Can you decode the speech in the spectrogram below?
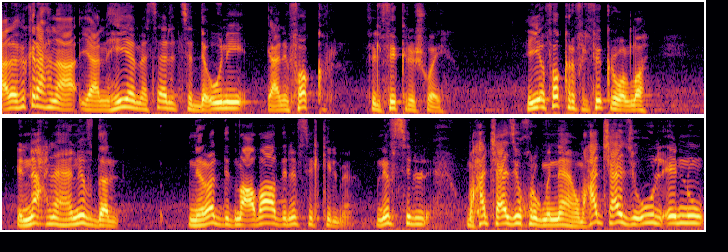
على فكرة إحنا يعني هي مسألة صدقوني يعني فقر في الفكر شوية. هي فقر في الفكر والله. إن إحنا هنفضل نردد مع بعض نفس الكلمة نفس ال... ومحدش عايز يخرج منها ومحدش عايز يقول إنه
